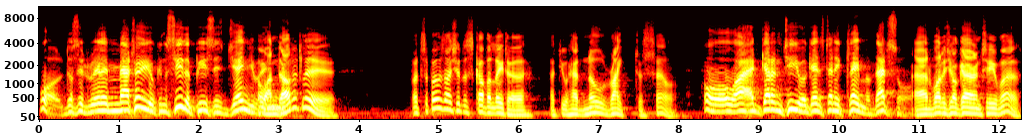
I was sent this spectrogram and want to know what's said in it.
Well, does it really matter? You can see the piece is genuine. Oh, undoubtedly. But suppose I should discover later that you had no right to sell. Oh, I'd guarantee you against any claim of that sort. And what is your guarantee worth?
